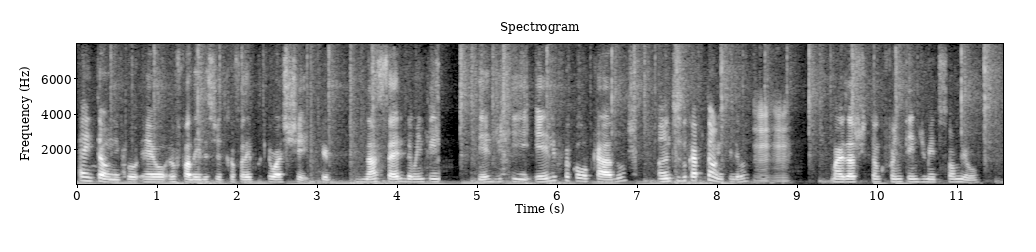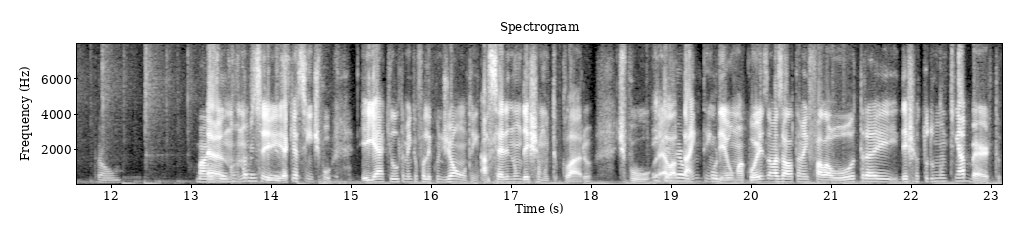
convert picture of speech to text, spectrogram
É, então, Nico, eu, eu falei desse jeito que eu falei porque eu achei que na série deu a entender de que ele foi colocado antes do capitão, entendeu? Uhum. Mas acho então, que foi um entendimento só meu. Então, mas é, é não, não sei, isso. é que assim, tipo, e é aquilo também que eu falei com o dia ontem, a série não deixa muito claro. Tipo, Entendeu? ela dá a entender uma coisa, mas ela também fala outra e deixa tudo muito em aberto.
